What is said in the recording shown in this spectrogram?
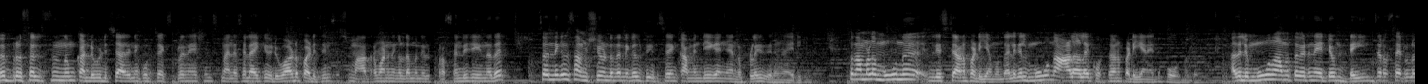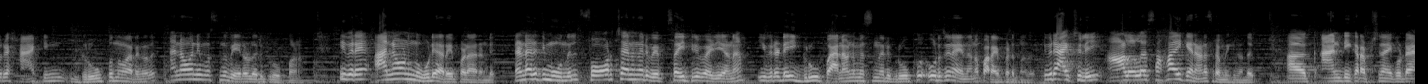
വെബ് റിസൾട്ട്സ് നിന്നും കണ്ടുപിടിച്ച് അതിനെക്കുറിച്ച് എക്സ്പ്ലനേഷൻസ് മനസ്സിലാക്കി ഒരുപാട് പഠിച്ചതിന് ശേഷം മാത്രമാണ് നിങ്ങളുടെ മുന്നിൽ പ്രസന്റ് ചെയ്യുന്നത്. സോ എന്തെങ്കിലും സംശയം ഉണ്ടെന്നുണ്ടെങ്കിൽ തീർച്ചയായും കമന്റ് ചെയ്യുക ഞാൻ റിപ്ലൈ തരുന്നതായിരിക്കും. സോ നമ്മൾ മൂന്ന് ലിസ്റ്റാണ് പഠിക്കാൻ പോകുന്നത്. അല്ലെങ്കിൽ മൂന്ന് ആളുകളെ കുറിച്ചാണ് പഠിക്കാനായിട്ട് പോകുന്നത്. അതിൽ മൂന്നാമത്തെ വരുന്ന ഏറ്റവും ഡേഞ്ചറസ് ആയിട്ടുള്ള ഒരു ഹാക്കിംഗ് ഗ്രൂപ്പ് എന്ന് പറയുന്നത് അനോണിമസ് എന്ന് പേരുള്ള ഒരു ഗ്രൂപ്പാണ് ഇവരെ അനോൺ എന്ന് കൂടി അറിയപ്പെടാറുണ്ട്. രണ്ടായിരത്തി മൂന്നിൽ ഫോർച്ചാൻ എന്നൊരു വെബ്സൈറ്റ് വഴിയാണ് ഇവരുടെ ഈ ഗ്രൂപ്പ് അനോണിമസ് എന്നൊരു ഗ്രൂപ്പ് ഒറിജിനൽ എന്നാണ് പറയപ്പെടുന്നത്. ഇവർ ആക്ച്വലി ആളുകളെ സഹായിക്കാനാണ് ശ്രമിക്കുന്നത്. ആന്റി കറപ്ഷൻ ആയിക്കോട്ടെ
